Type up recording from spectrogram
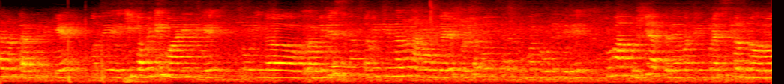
ನನ್ನ ಕರೆದಿದ್ದಕ್ಕೆ ಮತ್ತೆ ಈ ಕಮಿಟಿ ಆ, ವಿಜಯ ಸಮಿತಿಯಿಂದನೂ ನಾನು ಬೇರೆ ಸೋಷಿಯಲ್ ವರ್ಕ್ಸ್ ತುಂಬ ತುಂಬಾ ನೋಡಿದ್ದೀನಿ. ತುಂಬಾ ಖುಷಿ ಆಗ್ತದೆ. ಮತ್ತೆ ಪ್ರೆಸ್ ಕ್ಲಬ್ನವರು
